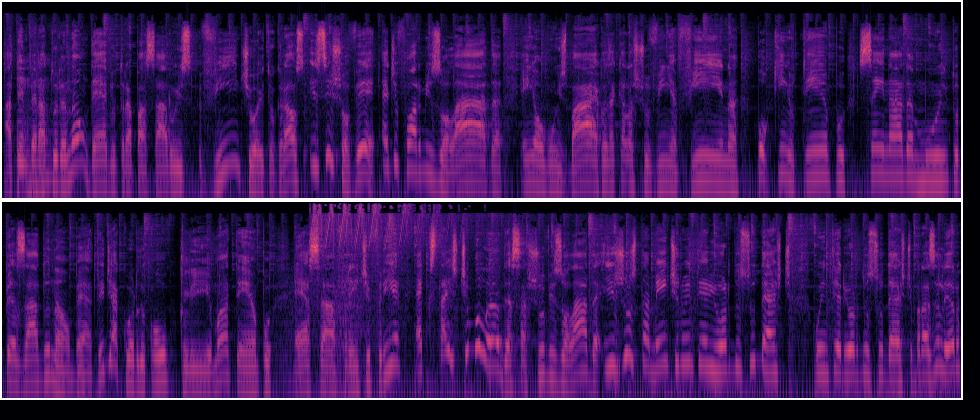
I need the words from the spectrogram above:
a temperatura não deve ultrapassar os 28 graus e se chover é de forma isolada, em alguns bairros, aquela chuvinha fina, pouquinho tempo, sem nada muito pesado não, Beto. E de acordo com o clima, tempo, essa frente fria é que está estimulando essa chuva isolada e justamente no interior do sudeste, o interior do sudeste brasileiro,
